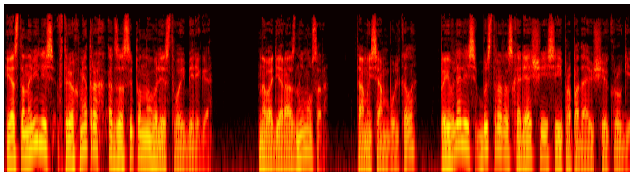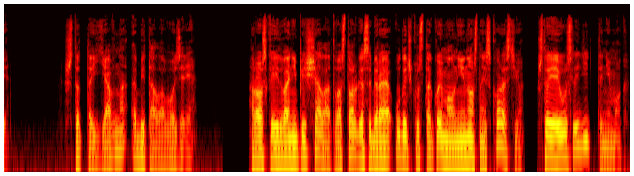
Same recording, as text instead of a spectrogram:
и остановились в трех метрах от засыпанного листвой берега. На воде разный мусор. Там и сям булькало, появлялись быстро расходящиеся и пропадающие круги. Что-то явно обитало в озере. Роско едва не пищала от восторга, собирая удочку с такой молниеносной скоростью, что я и уследить-то не мог.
